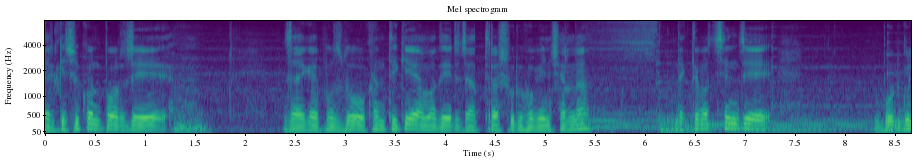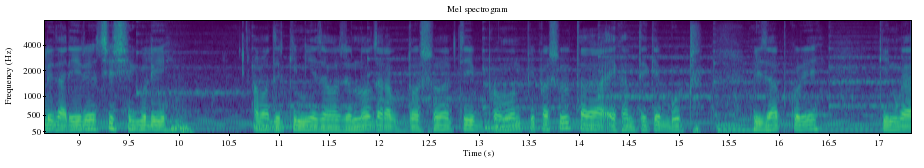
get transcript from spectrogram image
এর কিছুক্ষণ পর যে জায়গায় পৌঁছবো ওখান থেকে আমাদের যাত্রা শুরু হবে ইনশাল্লাহ। দেখতে পাচ্ছেন যে বোটগুলি দাঁড়িয়ে রয়েছে, সেগুলি আমাদেরকে নিয়ে যাওয়ার জন্য। যারা দর্শনার্থী, ভ্রমণ পিপাসু, তারা এখান থেকে বোট রিজার্ভ করে কিংবা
